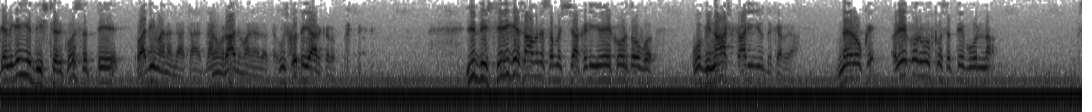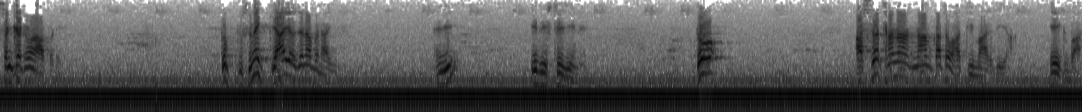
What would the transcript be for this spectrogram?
कहने लगे, ये युधिष्ठिर को सत्यवादी माना जाता है, धर्मराज माना जाता है, उसको तैयार करो। युधिष्ठिर के सामने समस्या खड़ी है, एक और तो वो विनाशकारी युद्ध कर रहा न रोके, और एक और उसको सत्य बोलना संकट में आ पड़े। तो उसने क्या योजना बनाई? है जी? जी ने। तो अश्वत्थाना नाम का तो हाथी मार दिया, एक बार।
